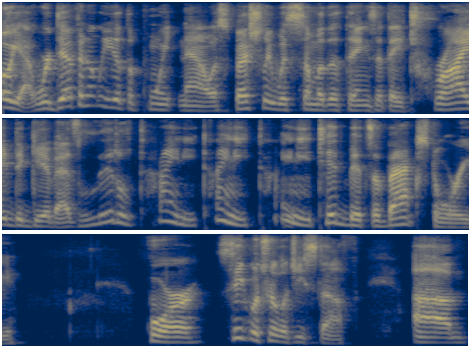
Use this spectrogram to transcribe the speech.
Oh yeah, we're definitely at the point now, especially with some of the things that they tried to give as little tiny, tiny, tiny tidbits of backstory for sequel trilogy stuff, um,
